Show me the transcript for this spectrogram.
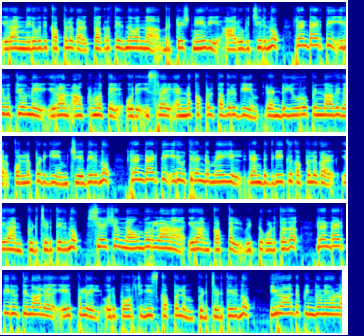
ഇറാൻ നിരവധി കപ്പലുകൾ തകർത്തിരുന്നുവെന്ന് ബ്രിട്ടീഷ് നേവി ആരോപിച്ചിരുന്നു. രണ്ടായിരത്തി ഇരുപത്തിയൊന്നിൽ ഇറാൻ ആക്രമണത്തിൽ ഒരു ഇസ്രായേൽ എണ്ണക്കപ്പൽ തകരുകയും രണ്ട് യൂറോപ്യൻ നാവികർ കൊല്ലപ്പെടുകയും ചെയ്തിരുന്നു. രണ്ടായിരത്തി ഇരുപത്തിരണ്ട് മേയിൽ രണ്ട് ഗ്രീക്ക് കപ്പലുകൾ ഇറാൻ പിടിച്ചെടുത്തിരുന്നു. ശേഷം നവംബറിലാണ് ഇറാൻ കപ്പൽ വിട്ടുകൊടുത്തത്. രണ്ടായിരത്തി ഇരുപത്തിനാല് ഏപ്രിലിൽ ഒരു പോർച്ചുഗീസ് കപ്പലും പിടിച്ചെടുത്തിരുന്നു. ഇറാന്റെ പിന്തുണയുള്ള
